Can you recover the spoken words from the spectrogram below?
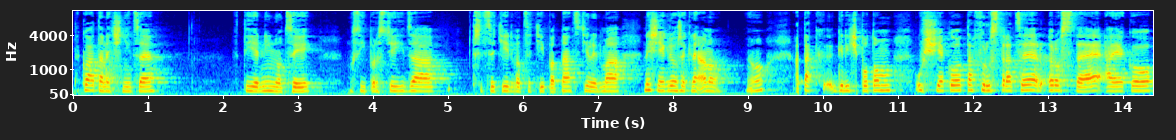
Taková tanečnice v té jedné noci musí prostě jít za 30, 20, 15 lidma, než někdo řekne ano. Jo? A tak když potom už jako ta frustrace roste a jako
